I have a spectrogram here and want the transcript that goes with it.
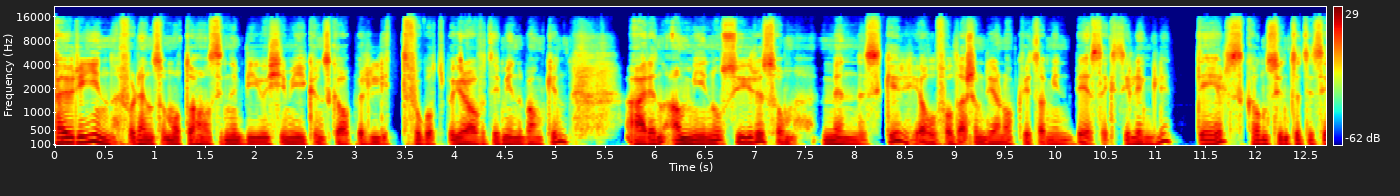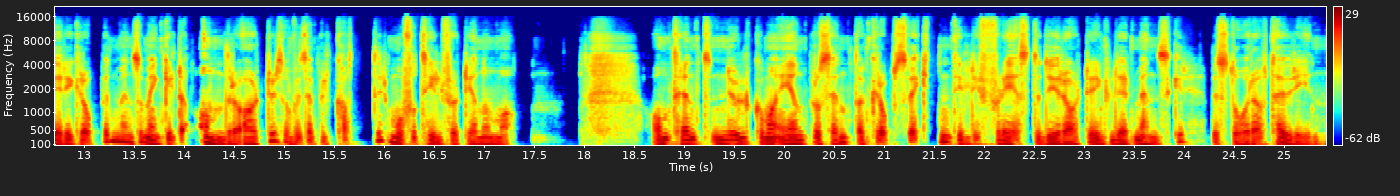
Taurin, for den som måtte ha sine biokjemikunnskaper litt for godt begravet i minnebanken, er en aminosyre som mennesker, i alle fall dersom de har nok vitamin B6 tilgjengelig, dels kan syntetisere i kroppen, men som enkelte andre arter, som for eksempel katter, må få tilført gjennom maten. Omtrent 0,1% av kroppsvekten til de fleste dyrearter, inkludert mennesker, består av taurin.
